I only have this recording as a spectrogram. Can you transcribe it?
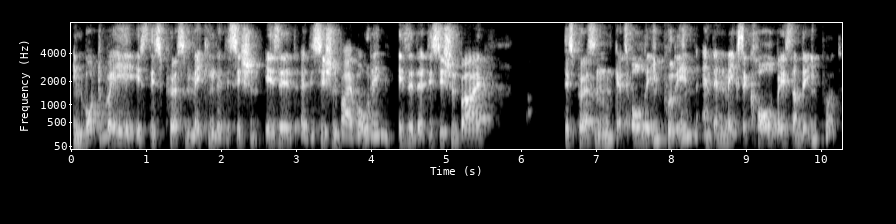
in what way is this person making the decision? Is it a decision by voting? Is it a decision by this person gets all the input in and then makes a call based on the input?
